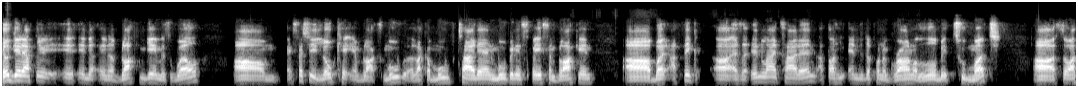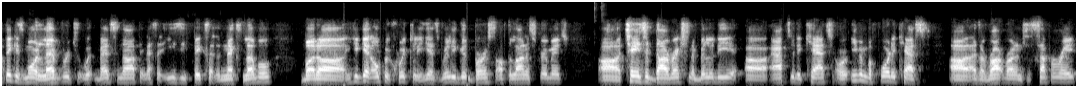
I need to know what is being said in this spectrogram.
He'll get after in, in, a, in a blocking game as well, um, especially locating blocks, move like a move tight end, moving in space and blocking. Uh, but I think uh, as an inline tight end, I thought he ended up on the ground a little bit too much. Uh, so I think it's more leverage with Benson. I think that's an easy fix at the next level. But uh, he can get open quickly. He has really good bursts off the line of scrimmage, uh, change of direction ability uh, after the catch or even before the catch as a route runner to separate.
